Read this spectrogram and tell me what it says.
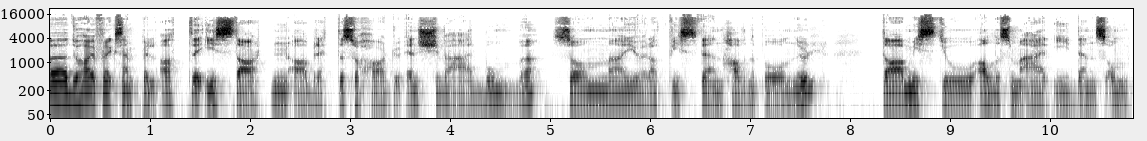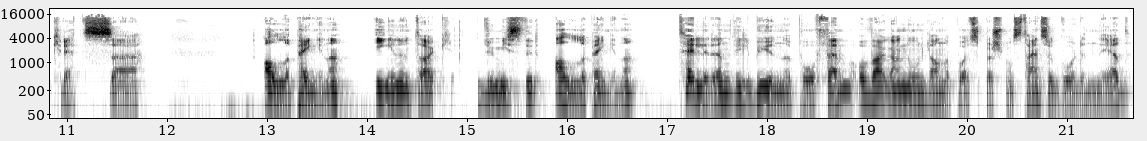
Eh, du har jo f.eks. at i starten av brettet så har du en svær bombe som eh, gjør at hvis den havner på null, da mister jo alle som er i dens omkrets, eh, alle pengene. Ingen unntak. Du mister alle pengene. Telleren vil begynne på fem, og hver gang noen lander på et spørsmålstegn, så går det ned.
